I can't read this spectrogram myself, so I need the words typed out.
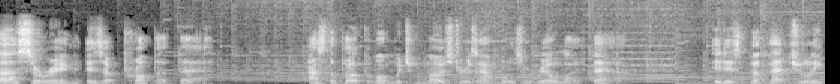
Ursaring is a proper bear. As the Pokemon which most resembles a real life bear, it is perpetually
